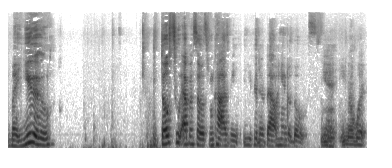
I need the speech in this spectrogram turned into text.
But you, those two episodes from Cosby, you could about handle those. Yeah, you know what?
